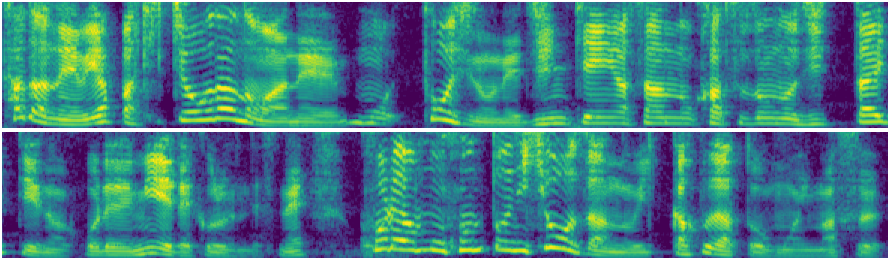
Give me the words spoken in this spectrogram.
ただね、やっぱ貴重なのはね、もう当時のね、人権屋さんの活動の実態っていうのがこれで見えてくるんですね。これはもう本当に氷山の一角だと思います。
